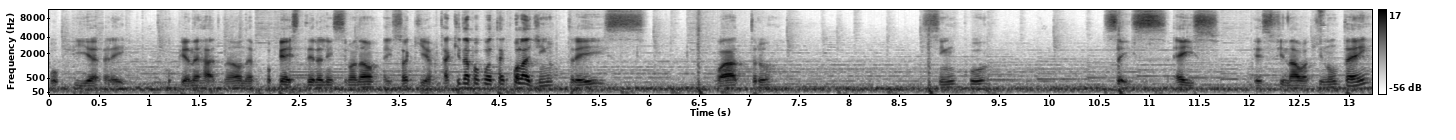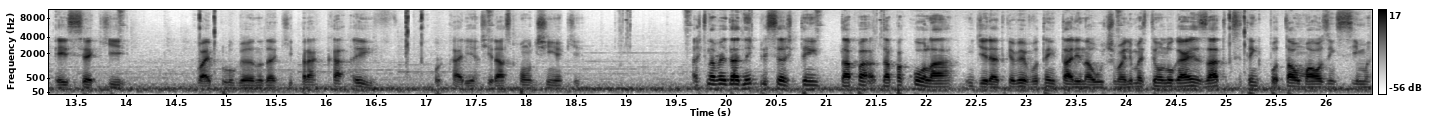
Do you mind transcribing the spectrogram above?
Copia, peraí copiando errado. Não, não é pra copiar a esteira ali em cima, não. É isso aqui, ó. Aqui dá pra botar coladinho. 3, 4, 5, 6. É isso. Esse final aqui não tem. Esse aqui vai plugando daqui pra cá. Ei, porcaria. Tirar as pontinhas aqui. Acho que na verdade nem precisa, acho que tem, dá, pra, dá pra colar em direto. Quer ver? Vou tentar ali na última ali, mas tem um lugar exato que você tem que botar o mouse em cima.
